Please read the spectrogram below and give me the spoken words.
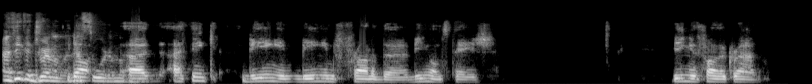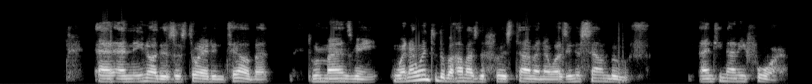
I think adrenaline. You know, that's the word I'm. Uh, I think being in being in front of the being on stage being in front of the crowd and and you know there's a story i didn't tell but it reminds me when i went to the bahamas the first time and i was in the sound booth 1994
